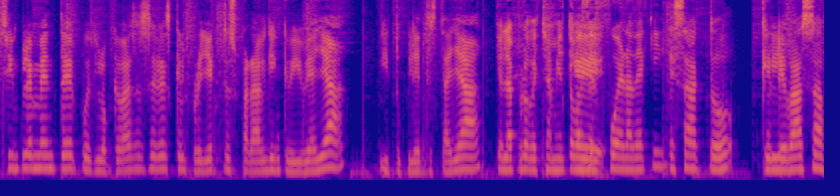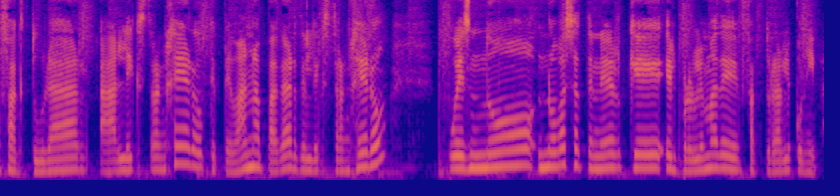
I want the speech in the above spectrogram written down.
simplemente pues lo que vas a hacer es que el proyecto es para alguien que vive allá y tu cliente está allá. Que el aprovechamiento va a ser fuera de aquí. Exacto, que le vas a facturar al extranjero, que te van a pagar del extranjero, pues no, no vas a tener que el problema de facturarle con IVA.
